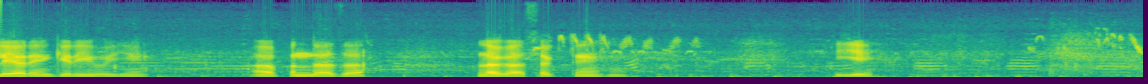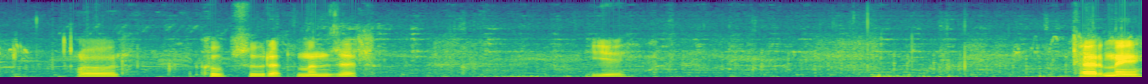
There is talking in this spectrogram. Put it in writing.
लेयरें गिरी हुई हैं। आप अंदाज़ा लगा सकते हैं। ये। और खूबसूरत मंज़र। ये। थर में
